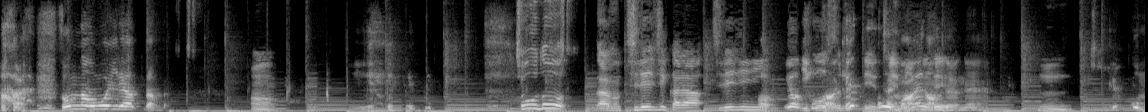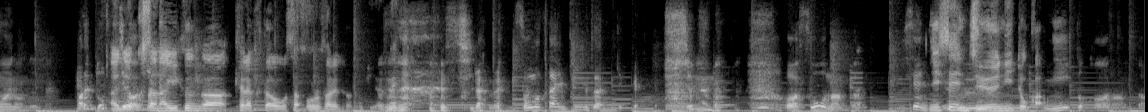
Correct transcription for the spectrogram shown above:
あ そんな思い入れあったんだ。うん。えーちょうど、あの、地デジから、地デジに、移行するっていうタイミングで前なんだよね。うん。結構前なんだよね。あれ、どっちがあ、じゃあ、草薙くんがキャラクターをさ 降ろされた時だね。知らない。そのタイミングだっけ、あ、そうなんだ。2012とか2とかなんだ。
